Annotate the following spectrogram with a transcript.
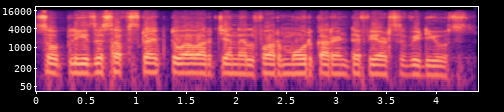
So please subscribe to our channel for more current affairs videos.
